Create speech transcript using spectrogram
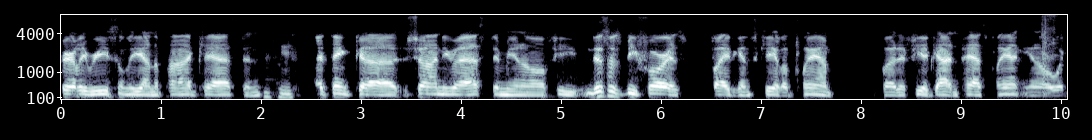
fairly recently on the podcast, and mm-hmm. I think uh, Sean, you asked him, you know, if he this was before his fight against Caleb Plant, but if he had gotten past Plant, you know, would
